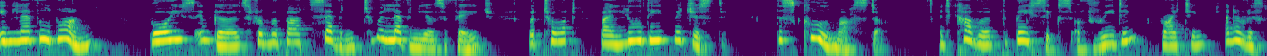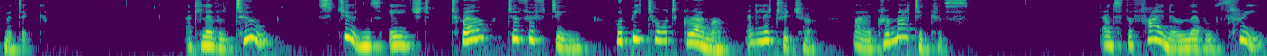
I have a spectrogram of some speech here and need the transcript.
In level 1, boys and girls from about 7 to 11 years of age were taught by Ludi Magister, the schoolmaster, and covered the basics of reading, writing, and arithmetic. At level 2, students aged 12 to 15 would be taught grammar and literature by a grammaticus. And the final level 3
